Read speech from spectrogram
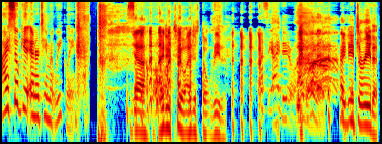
I I still get Entertainment Weekly. yeah, I do too. I just don't read it. See, I do. I love it. I need to read it.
